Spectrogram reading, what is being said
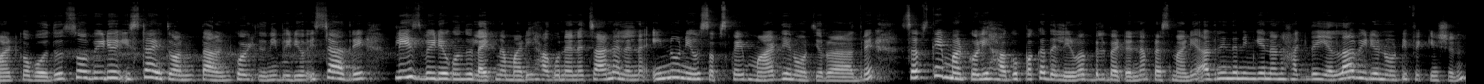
ಮಾಡ್ಕೋಬೋದು. ಸೊ ವಿಡಿಯೋ ಇಷ್ಟ ಆಯಿತು ಅಂತ ಅಂದ್ಕೊಳ್ತೀನಿ ವಿಡಿಯೋ ಇಷ್ಟ ಆದರೆ ಪ್ಲೀಸ್ ವಿಡಿಯೋಗೊಂದು ಲೈಕ್ನ ಮಾಡಿ ಹಾಗೂ ನನ್ನ ಚಾನಲನ್ನು ಇನ್ನೂ ನೀವು ಸಬ್ಸ್ಕ್ರೈಬ್ ಮಾಡದೆ ನೋಡ್ತಿರೋರಾದರೆ ಸಬ್ಸ್ಕ್ರೈಬ್ ಮಾಡ್ಕೊಳ್ಳಿ. ಹಾಗೂ ಪಕ್ಕದಲ್ಲಿರುವ ಬೆಲ್ ಬಟನ್ನ ಪ್ರೆಸ್ ಮಾಡಿ. ಅದರಿಂದ ನಿಮಗೆ ನಾನು ಹಾಕಿದ ಎಲ್ಲ ವಿಡಿಯೋ ನೋಟಿಫಿಕೇಷನ್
